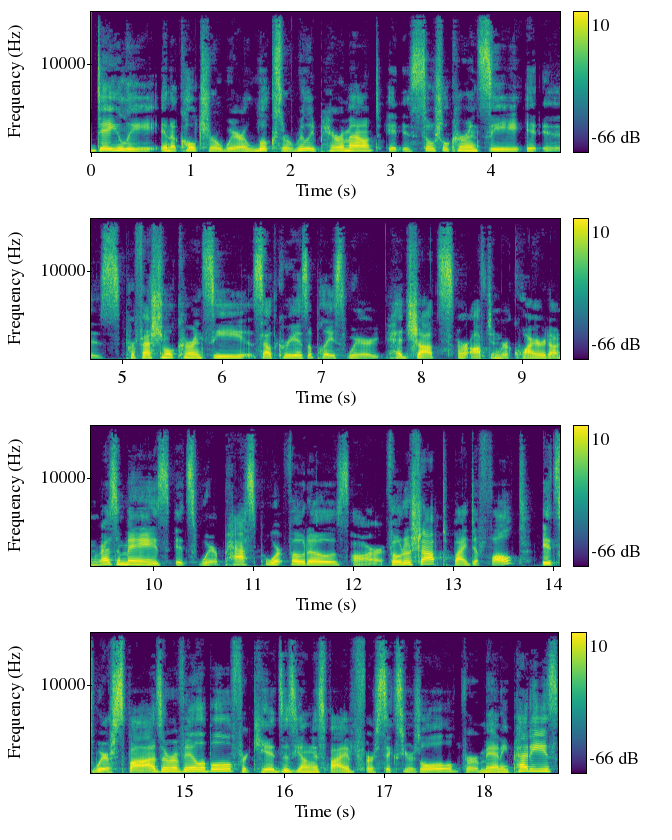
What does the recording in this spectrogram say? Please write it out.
daily in a culture where looks are really paramount. It is social currency. It is professional currency. South Korea is a place where headshots are often required on resumes. It's where passport photos are photoshopped by default. It's where spas are available for kids as young as five or six years old for mani-pedis.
